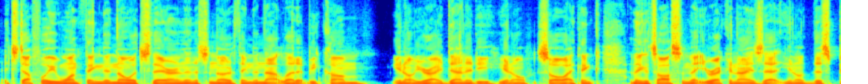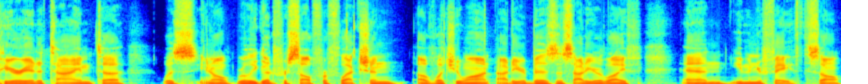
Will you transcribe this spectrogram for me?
it's definitely one thing to know it's there, and then it's another thing to not let it become you know your identity you know? So i think i think it's awesome that you recognize that you know this period of time to was you know really good for self-reflection of what you want out of your business out of your life and even your faith. So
